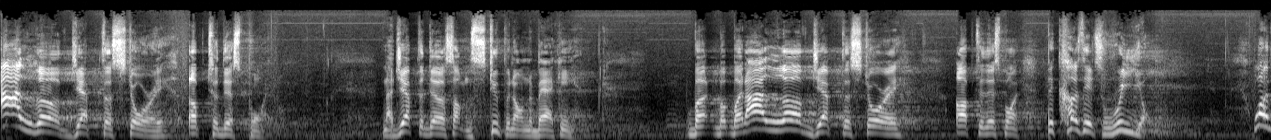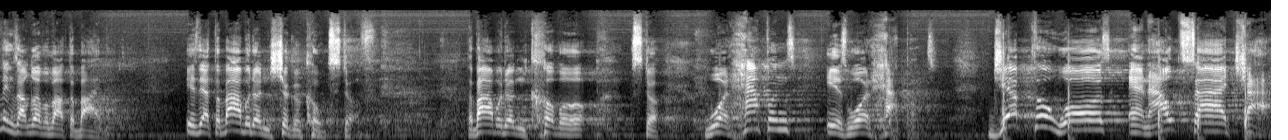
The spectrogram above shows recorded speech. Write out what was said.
I love Jephthah's story up to this point. Now, Jephthah does something stupid on the back end. But, but, but I love Jephthah's story up to this point because it's real. One of the things I love about the Bible is that the Bible doesn't sugarcoat stuff. The Bible doesn't cover up stuff. What happens is what happens. Jephthah was an outside child.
